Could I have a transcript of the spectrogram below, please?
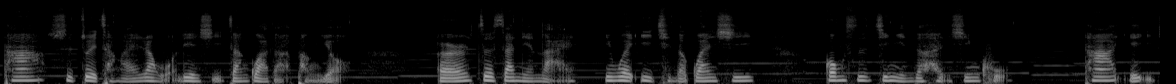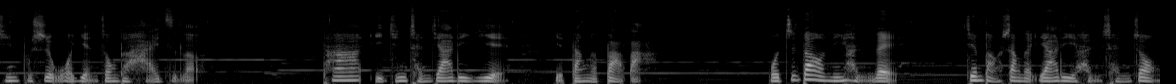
他是最常来让我练习占卦的朋友。而这三年来，因为疫情的关系，公司经营的很辛苦，他也已经不是我眼中的孩子了。他已经成家立业，也当了爸爸。我知道你很累，肩膀上的压力很沉重。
